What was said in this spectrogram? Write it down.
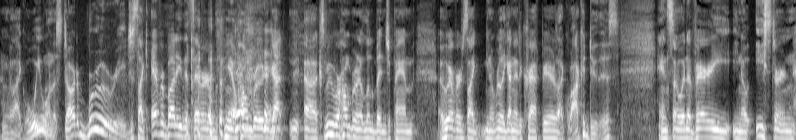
And we're like, well, we want to start a brewery, just like everybody that's ever you know homebrewed or got uh, because we were homebrewing a little bit in Japan. Whoever's like you know really got into craft beer, like, well, I could do this. And so, in a very you know Eastern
